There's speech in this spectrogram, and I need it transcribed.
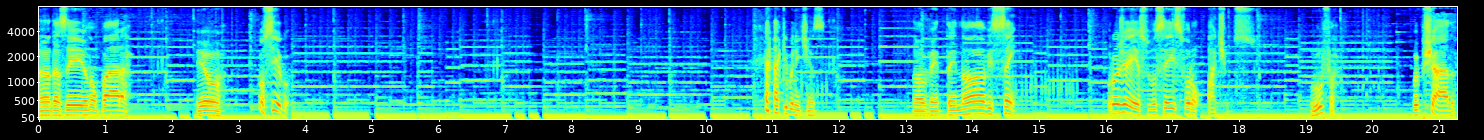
Anda, eu não para. Eu consigo. que bonitinhos. 99, 100. Por hoje é isso, vocês foram ótimos. Ufa, foi puxado.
